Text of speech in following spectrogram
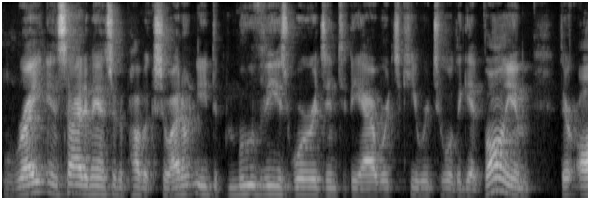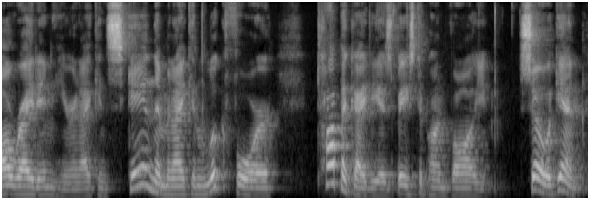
right inside of Answer the Public. So I don't need to move these words into the AdWords keyword tool to get volume. They're all right in here. And I can scan them and I can look for topic ideas based upon volume. So again,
